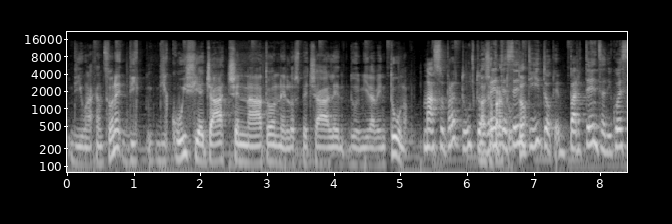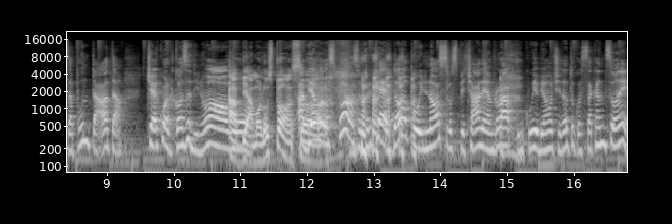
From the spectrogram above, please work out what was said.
di una canzone di, di cui si è già accennato nello speciale 2021. Ma soprattutto Ma avrete soprattutto- sentito che in partenza di questa puntata c'è qualcosa di nuovo. Abbiamo lo sponsor. Abbiamo lo sponsor perché dopo il nostro speciale Unwrapped in cui abbiamo citato questa canzone,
